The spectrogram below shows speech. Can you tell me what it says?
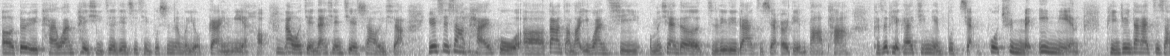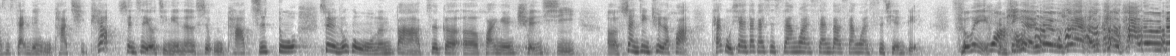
呃，对于台湾配息这件事情不是那么有概念。好，那我简单先介绍一下，因为事实上台股呃，大概涨到一万七，我们现在的殖利率大概只剩二点八趴，可是撇开今年不讲，过去每一年平均大概至少是三点。五趴起跳，甚至有几年呢是五趴之多。所以如果我们把这个呃还原全息呃算进去的话，台股现在大概是三万三到三万四千点，所以很惊人，对不对？很可怕，对不对？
